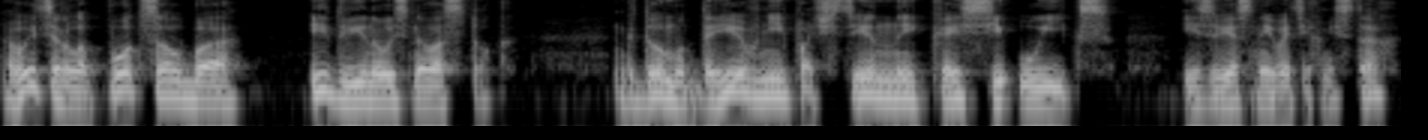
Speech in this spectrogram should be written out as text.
вытерла пот со лба и двинулась на восток. К дому древней, почтенной Кэсси Уикс, известной в этих местах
